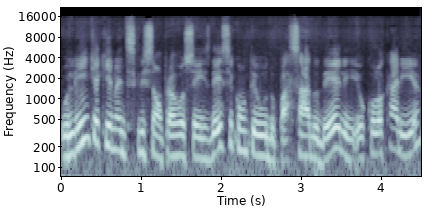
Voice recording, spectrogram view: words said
o link aqui na descrição para vocês desse conteúdo passado dele, eu colocaria,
